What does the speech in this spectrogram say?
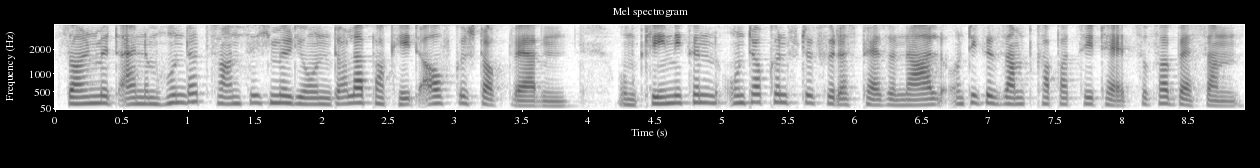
sollen mit einem 120 Millionen Dollar Paket aufgestockt werden, um Kliniken, Unterkünfte für das Personal und die Gesamtkapazität zu verbessern.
